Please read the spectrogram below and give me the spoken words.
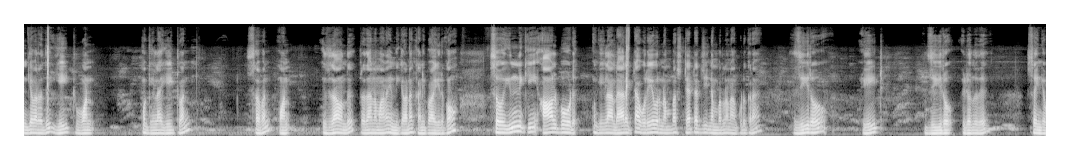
இங்கே வர்றது எயிட் ஒன் ஓகேங்களா எயிட் ஒன் செவன் ஒன் இதுதான் வந்து பிரதானமான இன்றைக்கான கணிப்பாக இருக்கும். ஸோ இன்றைக்கி ஆல் போர்டு ஓகேங்களா டைரெக்டாக ஒரே ஒரு நம்பர் ஸ்ட்ராட்டஜி நம்பர்லாம் நான் கொடுக்குறேன். ஜீரோ எயிட் ஜீரோ இது வந்தது. ஸோ இங்கே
